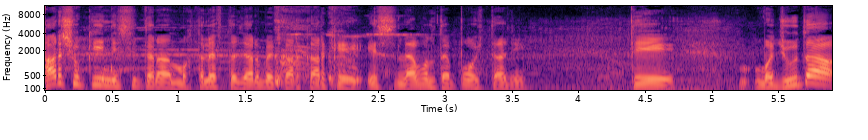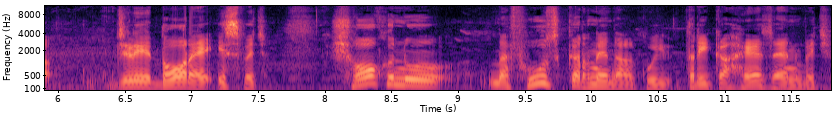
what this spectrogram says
ਹਰ ਸ਼ੌਕੀਨ ਇਸੇ ਤਰ੍ਹਾਂ ਮੁxtਲਫ ਤਜਰਬੇ ਕਰ ਕਰਕੇ ਇਸ ਲੈਵਲ ਤੇ ਪਹੁੰਚਦਾ ਜੀ ਤੇ ਮੌਜੂਦਾ ਜਿਹੜੇ ਦੌਰ ਹੈ ਇਸ ਵਿੱਚ ਸ਼ੌਕ ਨੂੰ ਮਹਿਫੂਜ਼ ਕਰਨੇ ਦਾ ਕੋਈ ਤਰੀਕਾ ਹੈ ਜ਼ਹਿਨ ਵਿੱਚ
